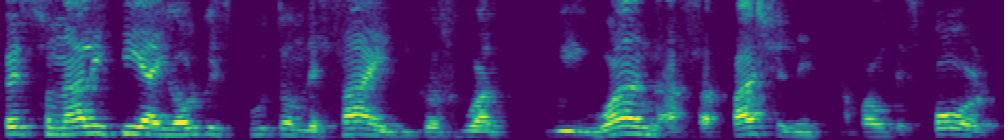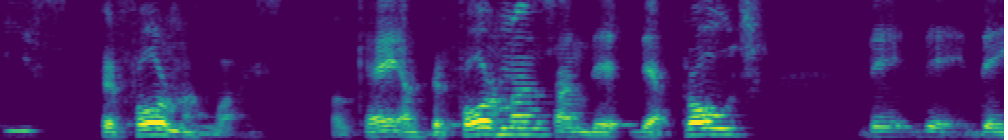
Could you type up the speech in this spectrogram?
personality, I always put on the side because what we want as a passionate about the sport is performance wise, okay? And performance and the, the approach, the, the, the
